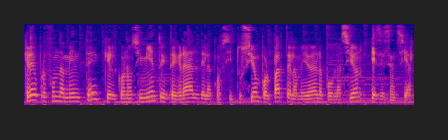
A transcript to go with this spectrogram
Creo profundamente que el conocimiento integral de la Constitución por parte de la mayoría de la población es esencial.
